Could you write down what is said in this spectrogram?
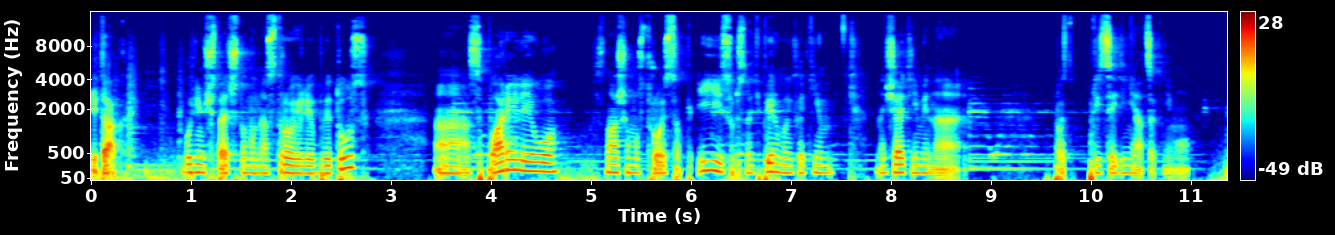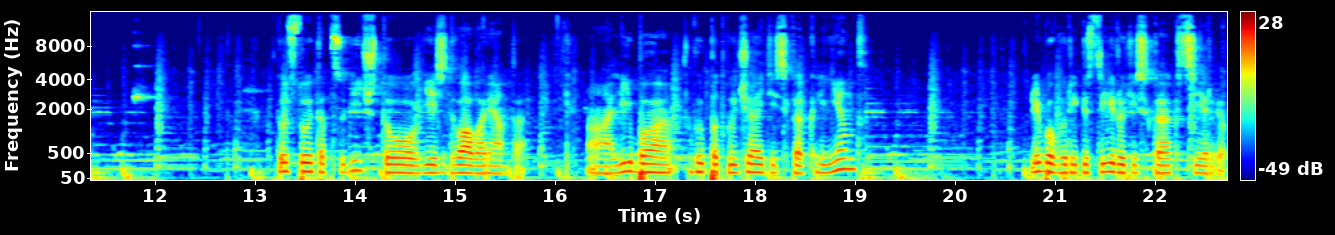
Итак, будем считать, что мы настроили Bluetooth, а, спарили его, с нашим устройством. И, собственно, теперь мы хотим начать именно присоединяться к нему. Тут стоит обсудить, что есть два варианта. А, либо вы подключаетесь как клиент, либо вы регистрируетесь как сервер.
